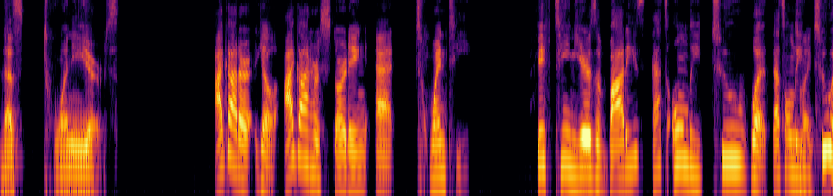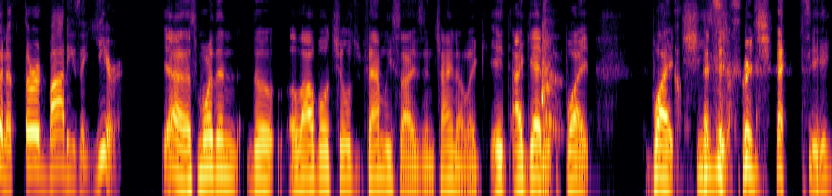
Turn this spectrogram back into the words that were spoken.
that's 20 years. I got her, yo, I got her starting at 20. 15 years of bodies, that's only two, what? That's only Like- two and a third bodies a year. Yeah, that's more than the allowable children family size in China. Like it, I get it, but but she's been projecting,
